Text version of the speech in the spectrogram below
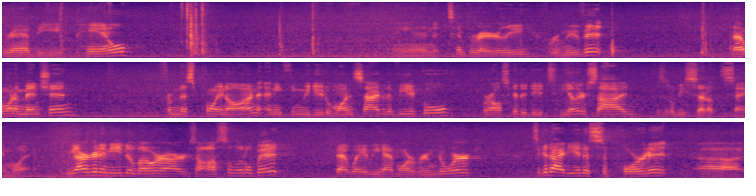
Grab the panel and temporarily remove it. And I wanna mention, from this point on, anything we do to one side of the vehicle, we're also gonna do to the other side because it'll be set up the same way. We are gonna need to lower our exhaust a little bit. That way we have more room to work. It's a good idea to support it uh,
